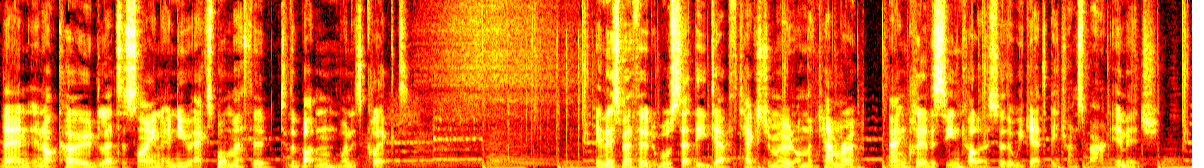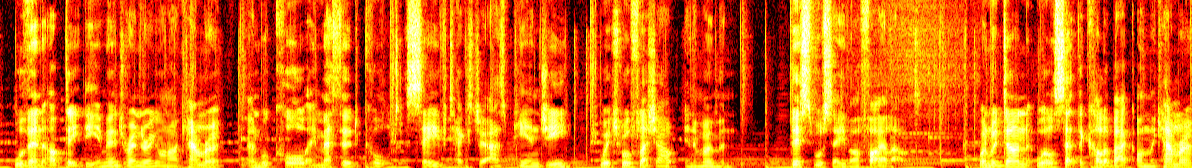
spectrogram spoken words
Then in our code, let's assign a new export method to the button when it's clicked. In this method, we'll set the depth texture mode on the camera and clear the scene color so that we get a transparent image. We'll then update the image rendering on our camera and we'll call a method called save texture as PNG, which we'll flesh out in a moment. This will save our file out. When we're done, we'll set the color back on the camera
